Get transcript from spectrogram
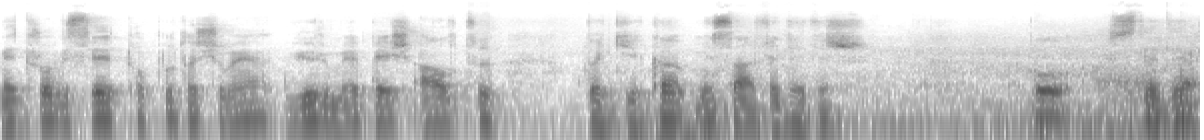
metrobüse, toplu taşımaya yürüme 5-6 dakika mesafededir. Bu sitede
